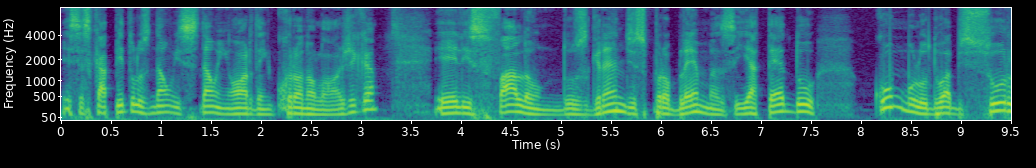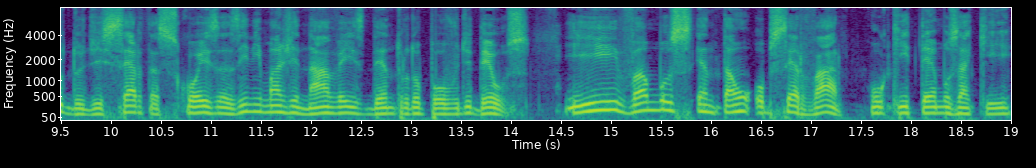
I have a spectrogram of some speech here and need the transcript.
Esses capítulos não estão em ordem cronológica, eles falam dos grandes problemas e até do cúmulo do absurdo de certas coisas inimagináveis dentro do povo de Deus. E vamos então observar o que temos aqui,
